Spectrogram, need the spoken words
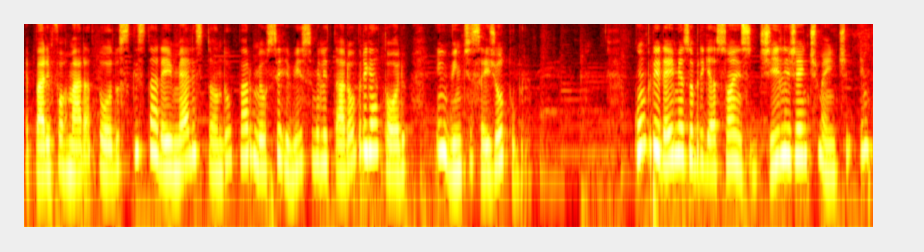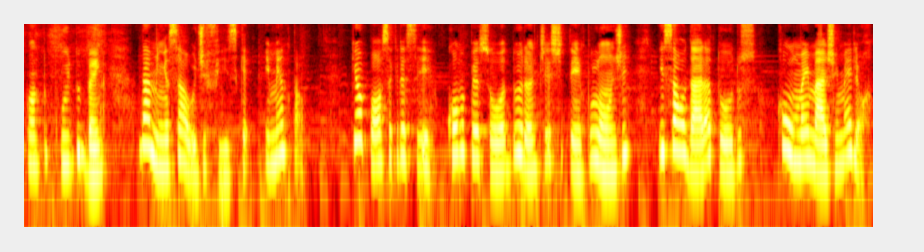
é para informar a todos que estarei me alistando para o meu serviço militar obrigatório em 26 de outubro. Cumprirei minhas obrigações diligentemente enquanto cuido bem da minha saúde física e mental. Que eu possa crescer como pessoa durante este tempo longe e saudar a todos com uma imagem melhor.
